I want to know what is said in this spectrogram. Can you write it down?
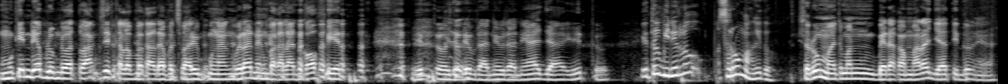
mungkin dia belum dapat wangsit kalau bakal dapat suara pengangguran yang bakalan covid gitu jadi berani berani aja gitu itu bini lu serumah gitu. serumah cuman beda kamar aja tidurnya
